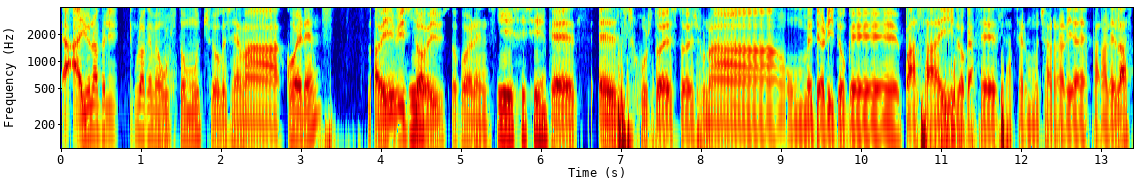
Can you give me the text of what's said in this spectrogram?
Hay una película que me gustó mucho que se llama Coherence. ¿La habéis visto? Sí. ¿Habéis visto Coherence? Sí, sí, sí. Que es, es justo esto, es una, un meteorito que pasa y lo que hace es hacer muchas realidades paralelas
